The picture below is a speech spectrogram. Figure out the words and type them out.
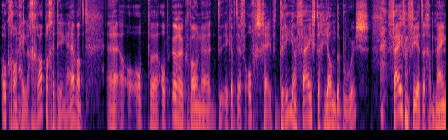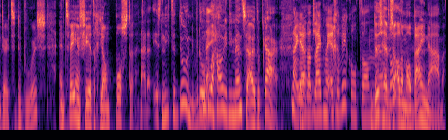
ook gewoon hele grappige dingen. Hè? Want uh, op, uh, op Urk wonen, ik heb het even opgeschreven, 53 Jan de Boers, 45 Meindert de Boers en 42 Jan Posten. Nou, dat is niet te doen. Ik bedoel, nee. hoe hou je die mensen uit elkaar? Nou ja, uh, dat lijkt me ingewikkeld dan. Dus hebben ze allemaal bijnamen.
